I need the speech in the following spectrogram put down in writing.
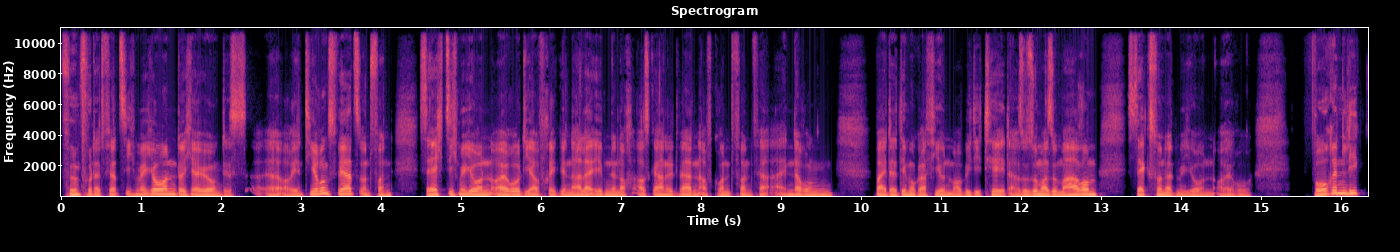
540 Millionen durch Erhöhung des äh, Orientierungswerts und von 60 Millionen Euro, die auf regionaler Ebene noch ausgehandelt werden aufgrund von Veränderungen bei der Demografie und Morbidität. Also summa summarum 600 Millionen Euro. Worin liegt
